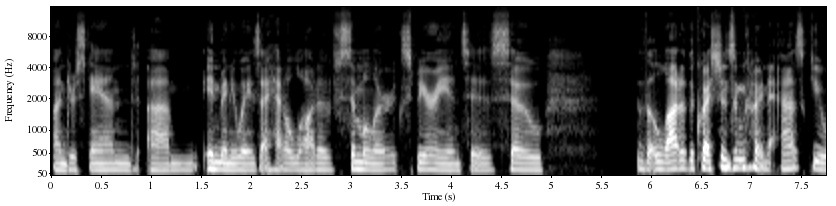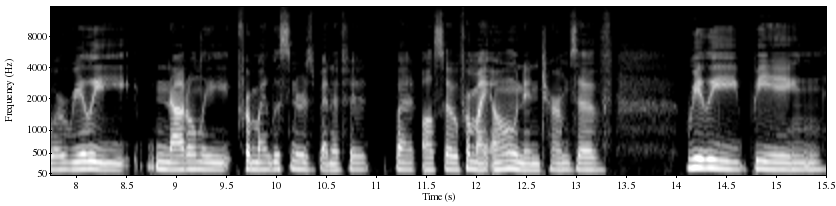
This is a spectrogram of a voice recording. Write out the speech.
understand um, in many ways I had a lot of similar experiences. So the, a lot of the questions I'm going to ask you are really not only for my listeners' benefit, but also for my own in terms of really being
